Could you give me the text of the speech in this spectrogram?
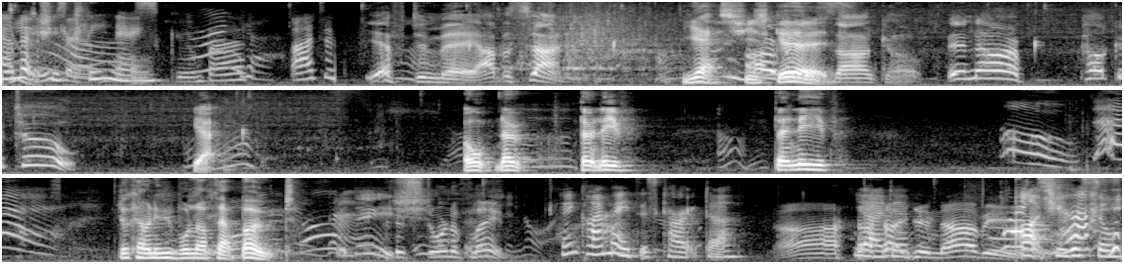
Oh, look, she's cleaning. Yeftime Abasan. Yes, she's good. Zanko. Binar Palkatu. Yeah. Oh, no. Don't leave. Don't leave. Look how many people love that boat. Storm of Flame. I think I made this character. Ah, yeah, I did. Archie Whistle.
